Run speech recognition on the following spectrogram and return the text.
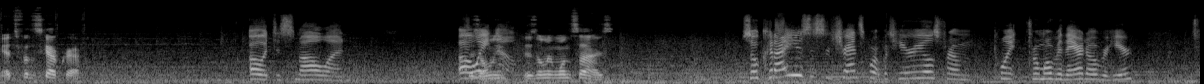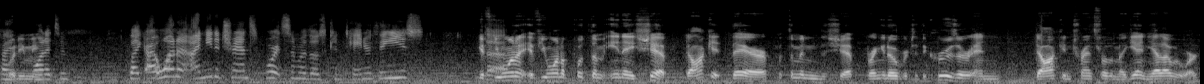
Yeah, it's for the scout craft. Oh, it's a small one. Oh there's wait, only, no. There's only one size. So could I use this to transport materials from point from over there to over here? If I What do you mean? wanted to. Like I wanna I need to transport some of those container thingies. If The- you wanna, if you wanna put them in a ship, dock it there, put them in the ship, bring it over to the cruiser, and dock and transfer them again. Yeah, that would work.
